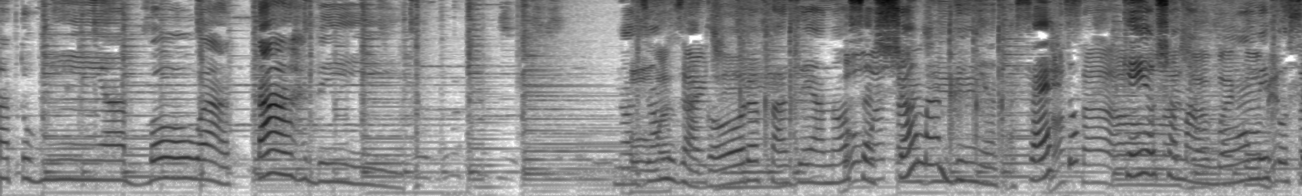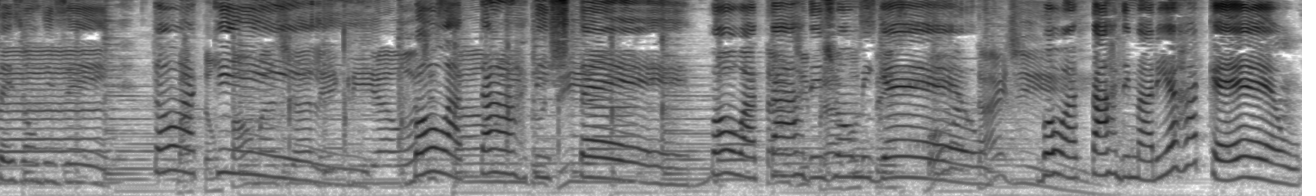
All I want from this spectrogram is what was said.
Olá, turminha, boa tarde. Nós Boa vamos tarde. agora fazer a nossa Boa chamadinha, tá certo? Nossa Quem eu chamar o nome, vocês vão dizer: Tô Batam aqui. Boa tarde. Esther. Boa tarde, João vocês. Miguel. Boa tarde. Boa tarde, Maria Raquel.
